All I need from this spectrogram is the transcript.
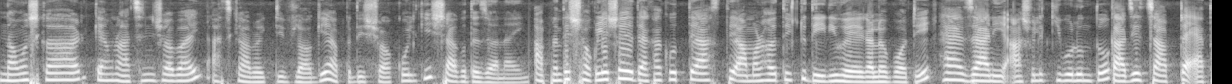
নমস্কার, কেমন আছেন সবাই? আজকে আবার একটি ভ্লগে আপনাদের সকলকে স্বাগত জানাই। আপনাদের সকলের সাথে দেখা করতে আসতে আমার হয়তো একটু দেরি হয়ে গেল বটে। হ্যাঁ জানি, আসলে কি বলুন তো? কাজের চাপটা এত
